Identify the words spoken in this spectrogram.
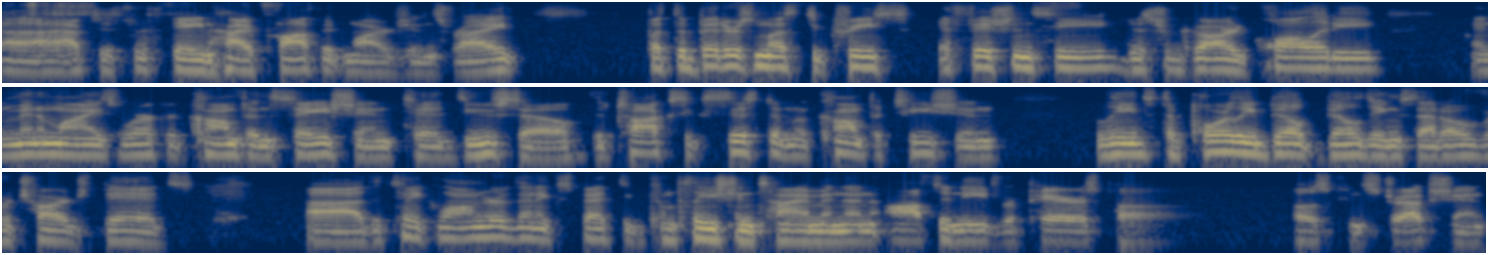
uh, have to sustain high profit margins, right? But the bidders must decrease efficiency, disregard quality, and minimize worker compensation to do so. The toxic system of competition leads to poorly built buildings that overcharge bids uh, that take longer than expected completion time and then often need repairs post-construction.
